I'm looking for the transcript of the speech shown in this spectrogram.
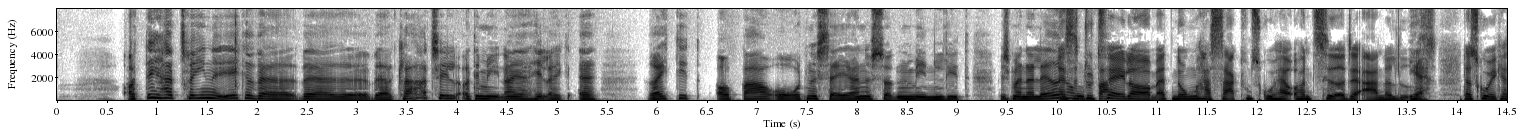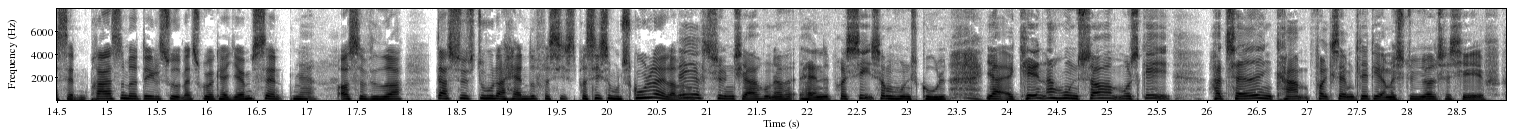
Og det har Trine ikke været, været, været klar til, og det mener jeg heller ikke er rigtigt at bare ordne sagerne sådan mindeligt. Hvis man har lavet Altså, nogle du fejl- taler om, at nogen har sagt, hun skulle have håndteret det anderledes. Ja. Der skulle ikke have sendt en pressemeddelelse ud, man skulle ikke have hjemsendt Ja. ja. og så videre. Der synes du, hun har handlet præcis, præcis som hun skulle, eller hvad? Det synes jeg, hun har handlet præcis som hun skulle. Jeg erkender, hun så måske har taget en kamp, for eksempel det der med styrelseschef,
